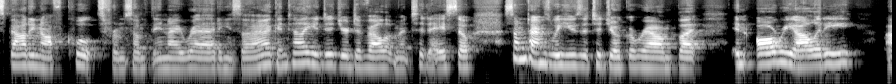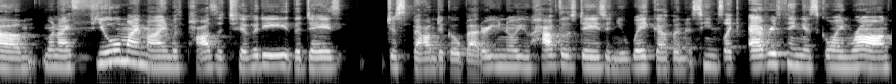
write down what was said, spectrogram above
spouting off quotes from something I read. And he said, I can tell you did your development today. So sometimes we use it to joke around, but in all reality, um, when I fuel my mind with positivity, the days just bound to go better. You know, you have those days and you wake up and it seems like everything is going wrong.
